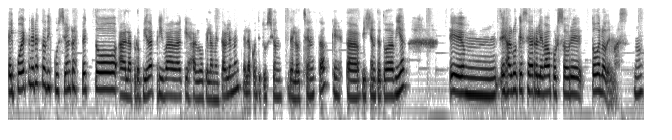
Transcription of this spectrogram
el poder tener esta discusión respecto a la propiedad privada, que es algo que lamentablemente la constitución del 80, que está vigente todavía, em, es algo que se ha relevado por sobre todo lo demás, ¿no?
